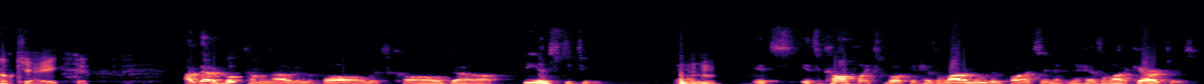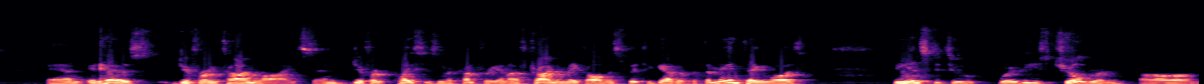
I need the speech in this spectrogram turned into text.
Okay. I've got a book coming out in the fall. It's called uh, The Institute, and mm-hmm. It's it's a complex book. It has a lot of moving parts in it, and it has a lot of characters, and it has differing timelines and different places in the country. And I was trying to make all this fit together. But the main thing was the institute where these children uh,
